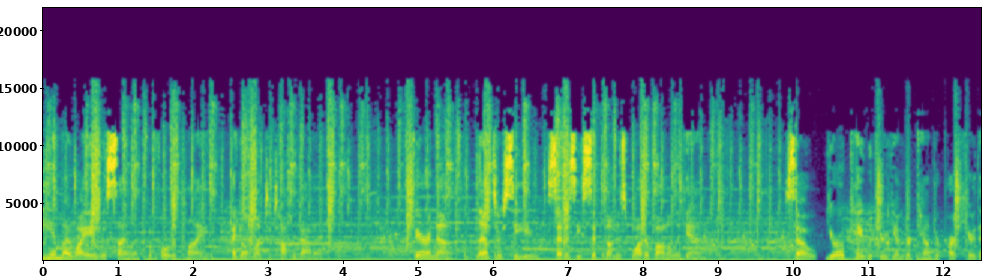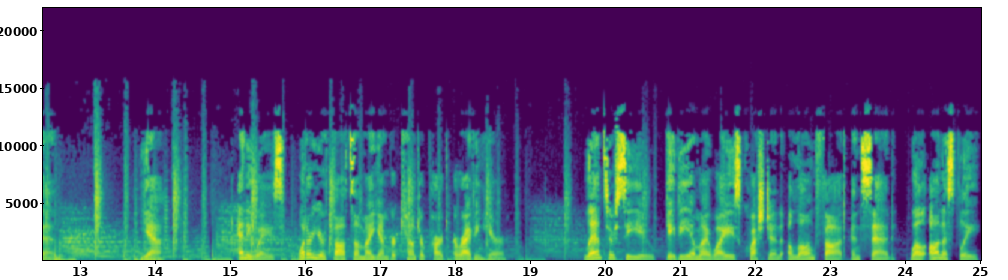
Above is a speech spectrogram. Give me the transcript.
EMIYA was silent before replying, I don't want to talk about it. Fair enough, Lancer CU said as he sipped on his water bottle again. So, you're okay with your younger counterpart here then? Yeah. Anyways, what are your thoughts on my younger counterpart arriving here? Lancer CU gave EMIYA's question a long thought and said, Well honestly,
